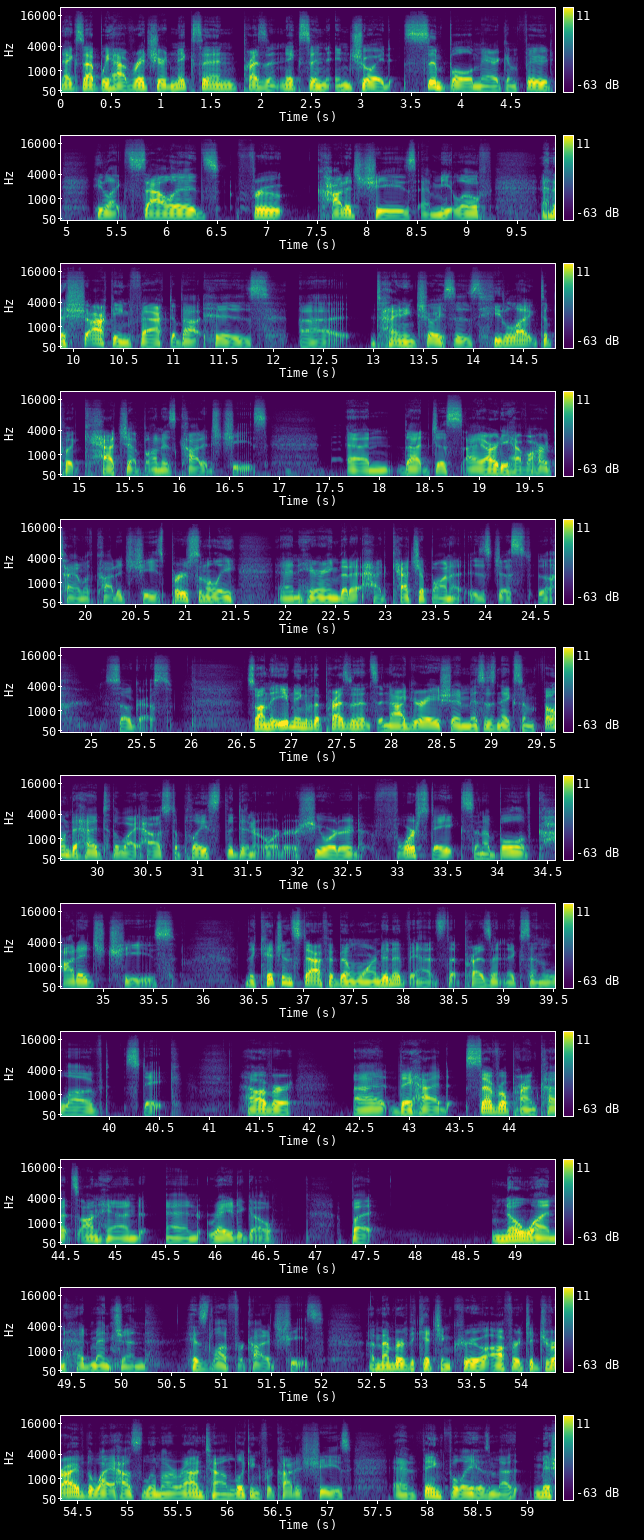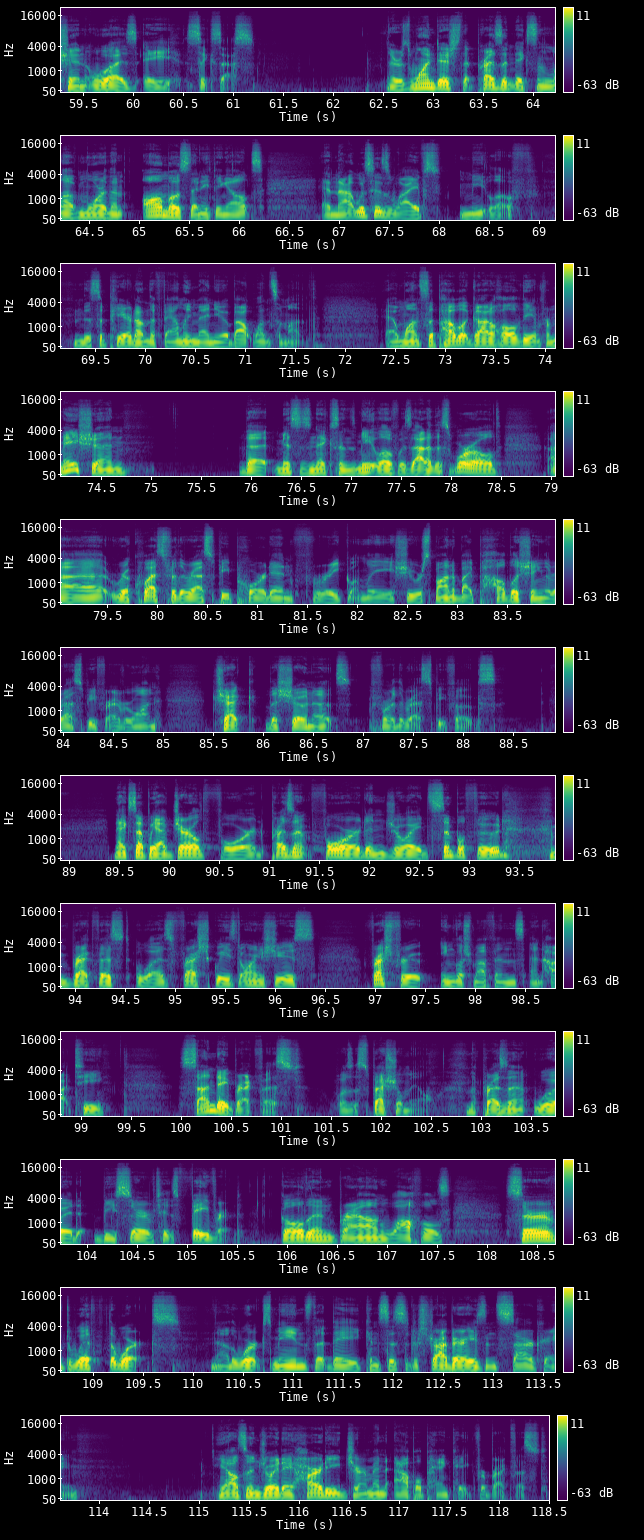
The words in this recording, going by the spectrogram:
Next up, we have Richard Nixon. President Nixon enjoyed simple American food. He liked salads, fruit, cottage cheese, and meatloaf. And a shocking fact about his uh, dining choices he liked to put ketchup on his cottage cheese and that just I already have a hard time with cottage cheese personally, and hearing that it had ketchup on it is just ugh, so gross. So on the evening of the president's inauguration, Mrs. Nixon phoned ahead to the White House to place the dinner order. She ordered four steaks and a bowl of cottage cheese. The kitchen staff had been warned in advance that President Nixon loved steak. However, uh, they had several prime cuts on hand and ready to go but no one had mentioned his love for cottage cheese. A member of the kitchen crew offered to drive the White House limo around town looking for cottage cheese, and thankfully his me- mission was a success. There was one dish that President Nixon loved more than almost anything else, and that was his wife's meatloaf. This appeared on the family menu about once a month. And once the public got a hold of the information, that Mrs. Nixon's meatloaf was out of this world, uh, requests for the recipe poured in frequently. She responded by publishing the recipe for everyone. Check the show notes for the recipe, folks. Next up, we have Gerald Ford. President Ford enjoyed simple food. Breakfast was fresh squeezed orange juice, fresh fruit, English muffins, and hot tea. Sunday breakfast was a special meal. The president would be served his favorite golden brown waffles served with the works. Now, the works means that they consisted of strawberries and sour cream. He also enjoyed a hearty German apple pancake for breakfast.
